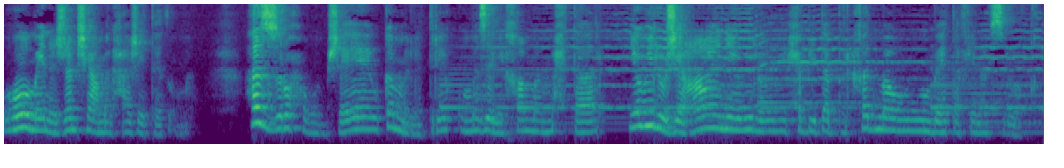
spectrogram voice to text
وهو ما ينجمش يعمل حاجات هذوما هز روحه ومشى وكمل الطريق ومازال يخمم محتار. يا جيعان يا يحب يدبر خدمة ومباتة في نفس الوقت.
